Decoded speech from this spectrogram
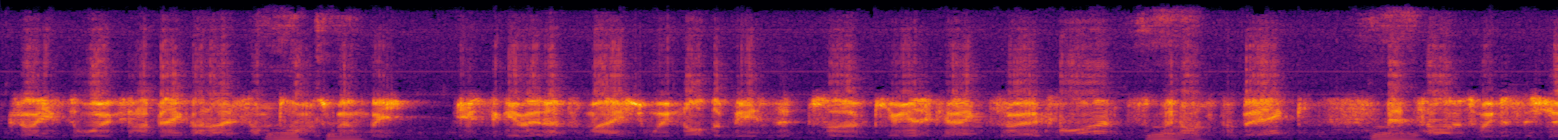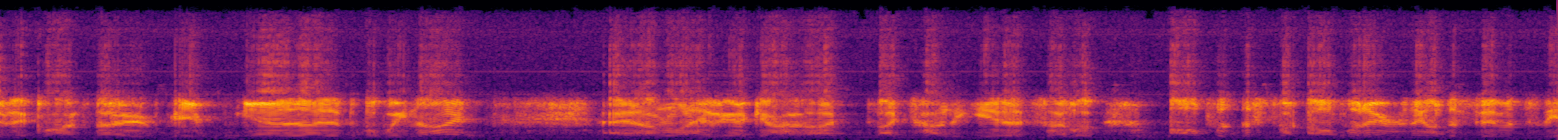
because I used to work in the bank, I know sometimes Okay. when we used to give out information, we're not the best at sort of communicating to our clients when Right. Was at the bank. Right. At times we just assume that clients know, you know, know what we know. And I'm not having a go. I, I totally get it. So look, I'll put the I'll put everything on deferment to the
